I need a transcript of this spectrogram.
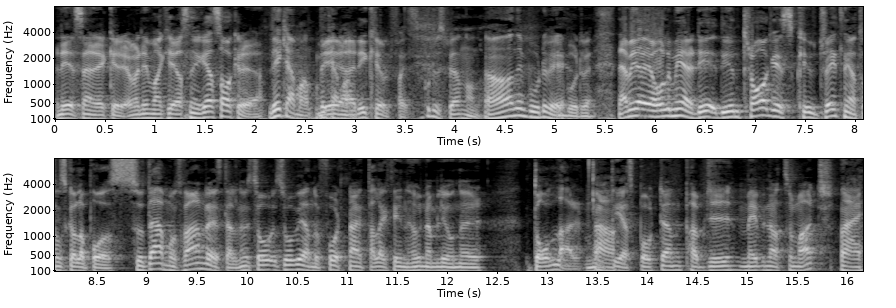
det sen räcker det. Men det, man kan göra snygga saker i det. Det kan man. Det, Det, kan är, man. det är kul faktiskt. Det borde spela någon. Ja, det borde vi. Det borde vi. Nej, men jag, jag håller med det, det är en tragisk utveckling att de ska hålla på sådär mot varandra istället. Nu såg så vi ändå Fortnite har lagt in 100 miljoner dollar mot Ja. e-sporten. PubG, maybe not so much. Nej.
